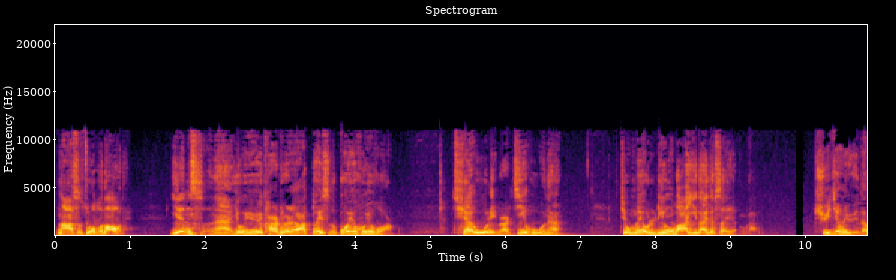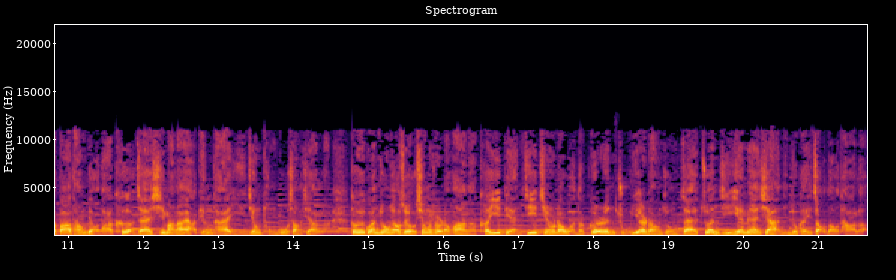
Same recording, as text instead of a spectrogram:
那是做不到的。因此呢，由于凯尔特人啊对此过于辉煌，前五里边几乎呢就没有零八一代的身影了。徐静宇的八堂表达课在喜马拉雅平台已经同步上线了，各位观众要是有兴趣的话呢，可以点击进入到我的个人主页当中，在专辑页面下您就可以找到它了。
